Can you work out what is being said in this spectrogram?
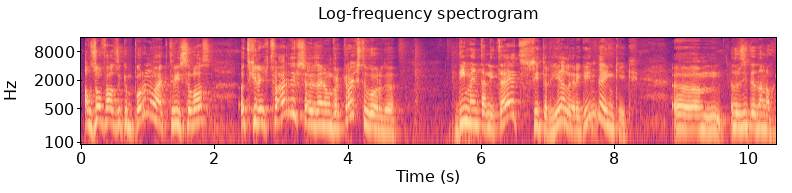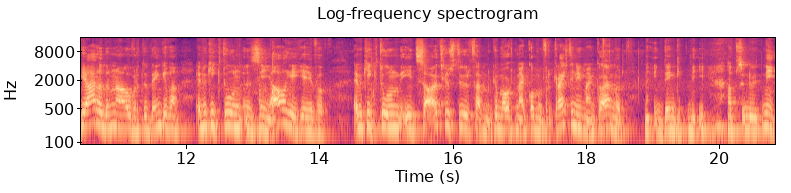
alsof als ik een pornoactrice was, het gerechtvaardigd zou zijn om verkracht te worden. Die mentaliteit zit er heel erg in, denk ik. Ehm, er zitten dan nog jaren daarna over te denken van... Heb ik toen een signaal gegeven? Heb ik toen iets uitgestuurd van... Je mag mij komen verkrachten in mijn kamer? Nee, ik denk het niet. Absoluut niet.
